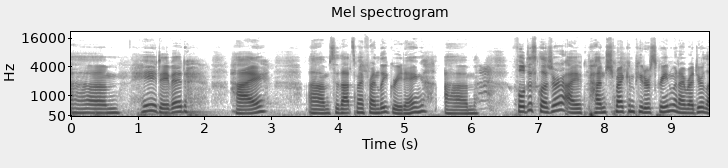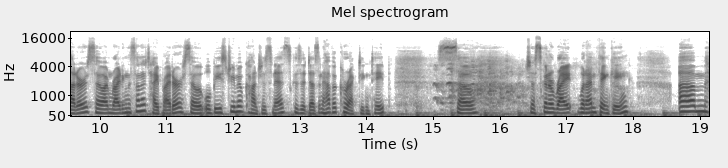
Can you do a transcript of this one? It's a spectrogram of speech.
Um, hey, David. Hi. Um, so that's my friendly greeting. Um, full disclosure, I punched my computer screen when I read your letter, so I'm writing this on a typewriter, so it will be stream of consciousness because it doesn't have a correcting tape. So, just gonna write what I'm thinking. Um,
